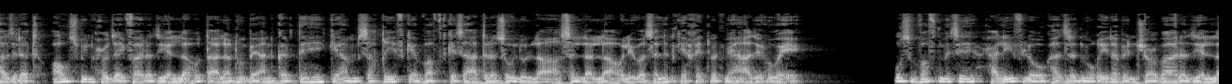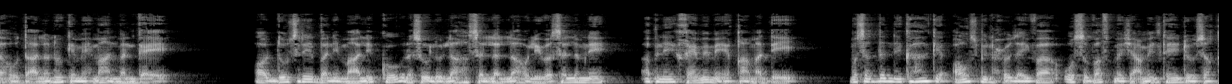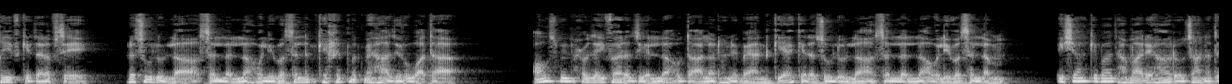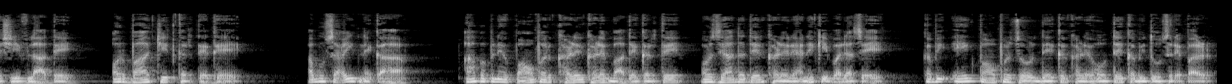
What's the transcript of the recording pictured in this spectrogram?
حضرت اوس بن حضیفہ رضی اللہ تعالیٰ عنہ بیان کرتے ہیں کہ ہم ثقیف کے وفد کے ساتھ رسول اللہ صلی اللہ علیہ وسلم کی خدمت میں حاضر ہوئے۔ اس وفد میں سے حلیف لوگ حضرت مغیرہ بن شعبہ رضی اللہ تعالیٰ عنہ کے مہمان بن گئے۔ اور دوسرے بنی مالک کو رسول اللہ صلی اللہ علیہ وسلم نے اپنے خیمے میں اقامت دی۔ مسدد نے کہا کہ اوس بن حضیفہ اس وفد میں شامل تھے جو ثقیف کی طرف سے رسول اللہ صلی اللہ علیہ وسلم کی خدمت میں حاضر ہوا تھا۔ اوس بن حضیفہ رضی اللہ تعالیٰ نے بیان کیا کہ رسول اللہ صلی اللہ علیہ وسلم عشاء کے بعد ہمارے ہاں روزانہ تشریف لاتے اور بات چیت کرتے تھے۔ ابو سعید نے کہا، آپ اپنے پاؤں پر کھڑے کھڑے باتیں کرتے اور زیادہ دیر کھڑے رہنے کی وجہ سے کبھی ایک پاؤں پر زور دے کر کھڑے ہوتے، کبھی دوسرے پر۔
